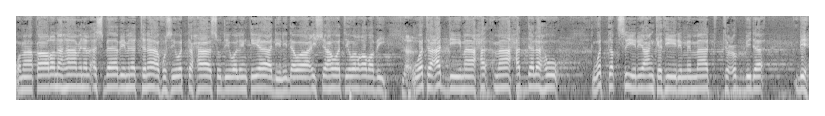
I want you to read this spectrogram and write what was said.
وما قارنها من الأسباب من التنافس والتحاسد والانقياد لدواعي الشهوة والغضب نعم. وتعدي ما ما حد له والتقصير عن كثير مما تعبد به.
